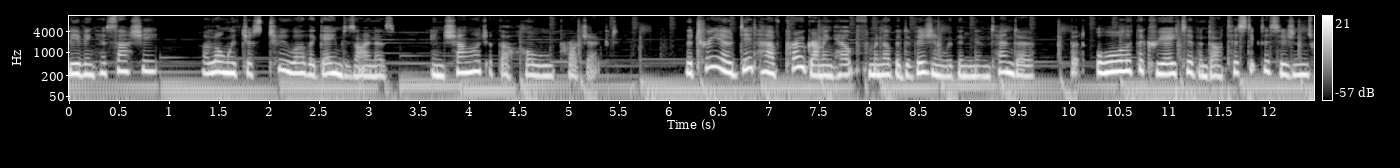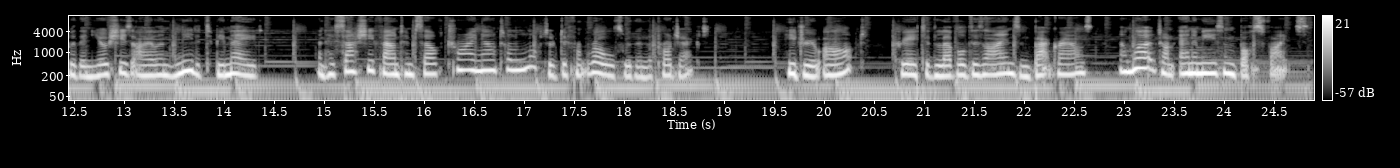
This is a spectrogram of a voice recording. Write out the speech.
leaving Hisashi, along with just two other game designers, in charge of the whole project. The trio did have programming help from another division within Nintendo, but all of the creative and artistic decisions within Yoshi's Island needed to be made, and Hisashi found himself trying out a lot of different roles within the project. He drew art, created level designs and backgrounds, and worked on enemies and boss fights.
